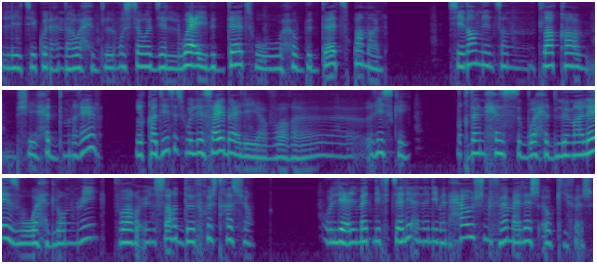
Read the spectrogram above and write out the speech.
اللي تيكون عندها واحد المستوى ديال الوعي بالذات وحب الذات pas mal sinon ملي نتلاقى بشي حد من غير القضية تتولي صعيبة عليا voire risqué نقدر نحس بواحد le malaise وواحد l'ennui voire une sorte de frustration واللي علمتني في التالي أنني ما نحاولش نفهم علاش أو كيفاش.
